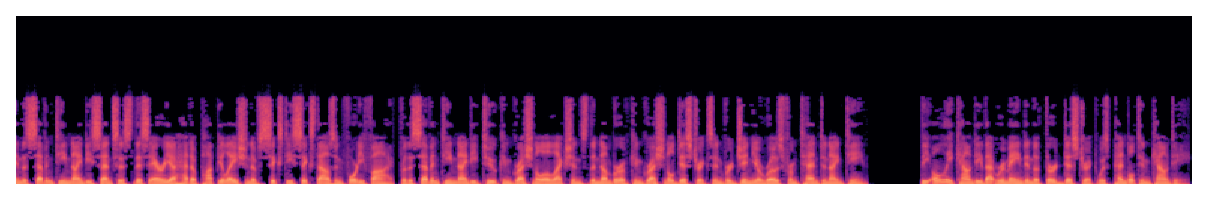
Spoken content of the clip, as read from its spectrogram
In the 1790 census this area had a population of 66,045. For the 1792 congressional elections the number of congressional districts in Virginia rose from 10 to 19. The only county that remained in the 3rd district was Pendleton County.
